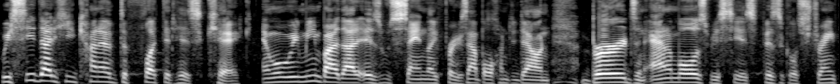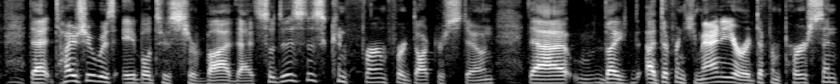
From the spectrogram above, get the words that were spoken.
we see that he kind of deflected his kick. And what we mean by that is saying, like, for example, hunting down birds and animals, we see his physical strength, that Taiju was able to survive that. So this is confirmed for Dr. Stone that, like, a different humanity or a different person,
